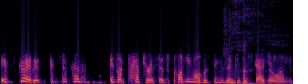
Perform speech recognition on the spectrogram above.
It's good. It's, it's just kind of it's like Tetris. It's plugging all the things into the schedule and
